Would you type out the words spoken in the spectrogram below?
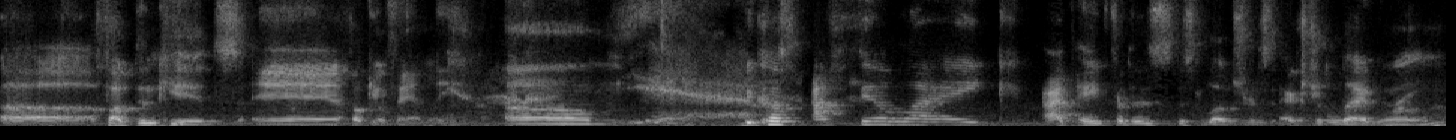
uh, fuck them kids and fuck your family. Um, Yeah. because I feel like I paid for this this luxurious extra leg room,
